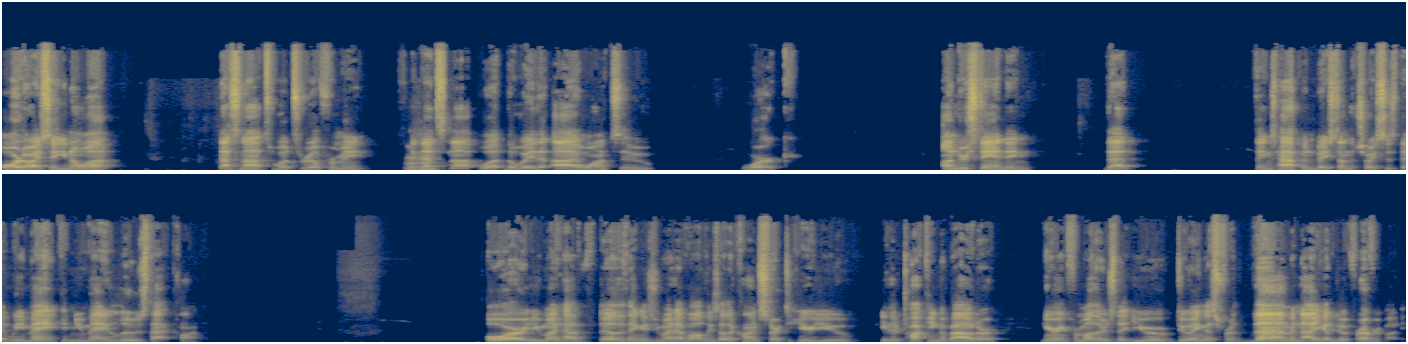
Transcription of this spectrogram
Or do I say, you know what? That's not what's real for me. Mm-hmm. And that's not what the way that I want to work. Understanding that things happen based on the choices that we make, and you may lose that client. Or you might have the other thing is you might have all these other clients start to hear you either talking about or hearing from others that you're doing this for them and now you got to do it for everybody.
